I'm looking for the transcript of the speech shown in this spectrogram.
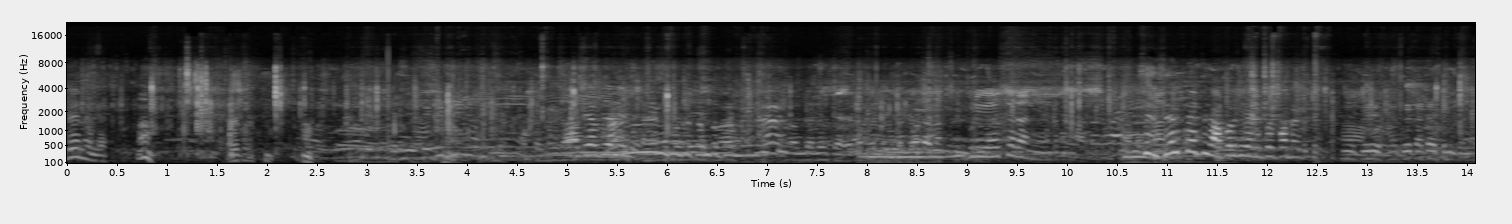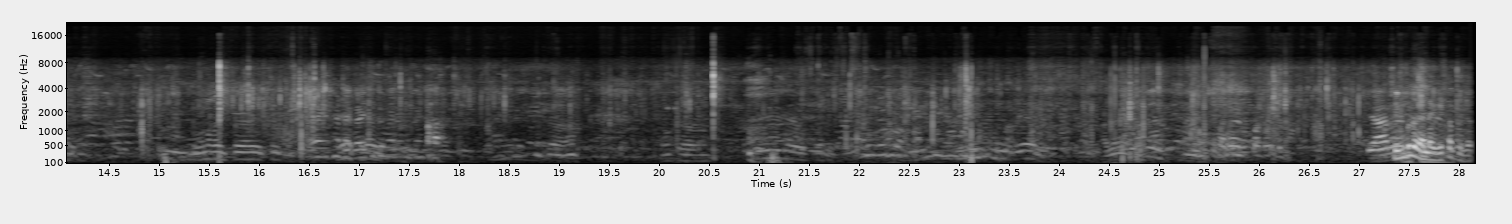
ഇതല്ലേ? ആ. சிம்பிள் வேலை கிட்டத்தில்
